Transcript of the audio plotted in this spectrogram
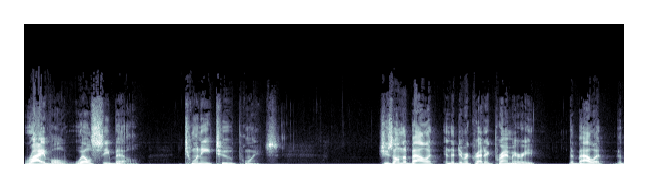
rival Wesley Bell, 22 points. She's on the ballot in the Democratic primary. The ballot, the,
